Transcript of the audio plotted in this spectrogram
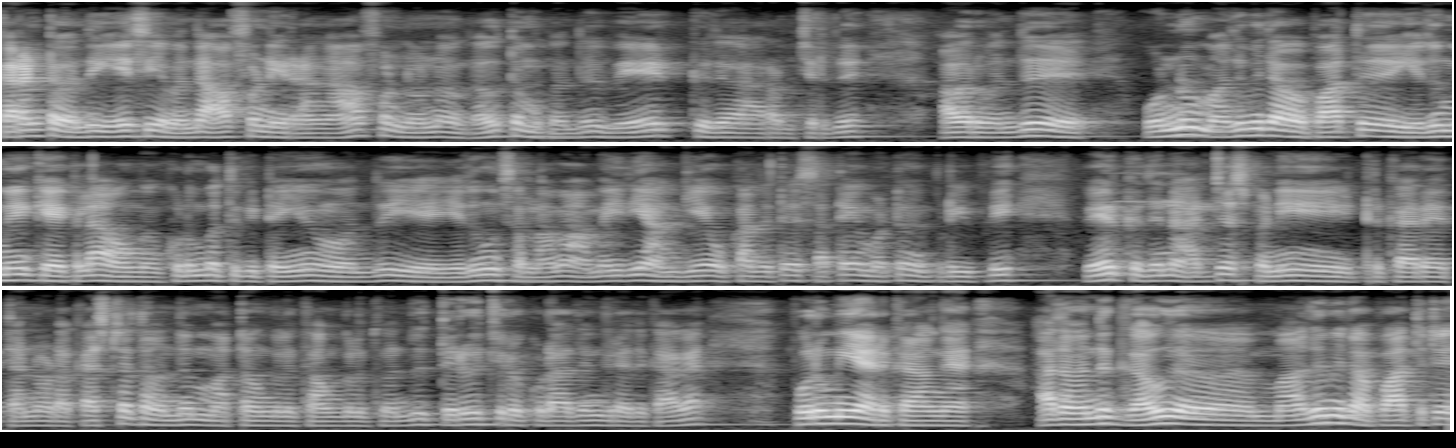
கரண்ட்டை வந்து ஏசியை வந்து ஆஃப் பண்ணிடுறாங்க. ஆஃப் பண்ணோன்னே கௌதமுக்கு வந்து வேர்க்குது ஆரம்பிச்சிருது. அவர் வந்து ஒன்றும் மதுமிதாவை பார்த்து எதுவுமே கேட்கல. அவங்க குடும்பத்துக்கிட்டேயும் வந்து எதுவும் சொல்லாமல் அமைதியாக அங்கேயே உட்காந்துட்டு சட்டையை மட்டும் இப்படி இப்படி வேர்க்குதுன்னு அட்ஜஸ்ட் பண்ணிட்டு இருக்காரு. தன்னோட கஷ்டத்தை வந்து மற்றவங்களுக்கு அவங்களுக்கு வந்து தெரிவிச்சிடக்கூடாதுங்கிறதுக்காக பொறுமையாக இருக்காங்க அதை வந்து கௌ மதுமிதா பார்த்துட்டு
